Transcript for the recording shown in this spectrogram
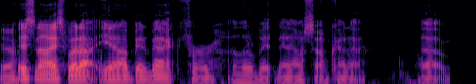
Yeah. it's nice, but I, you know, I've been back for a little bit now, so I'm kind of um,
